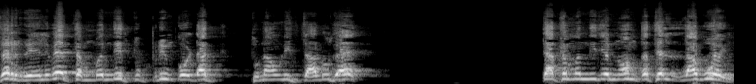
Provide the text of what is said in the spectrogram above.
जर रेल्वे संबंधित सुप्रीम कोर्टात सुनावणी चालू जाय त्या संबंधीचे नॉर्म तसे लागू होईल.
